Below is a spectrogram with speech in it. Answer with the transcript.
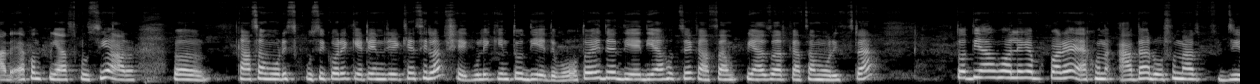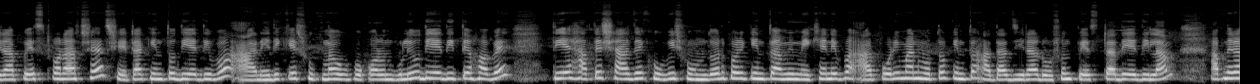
আর এখন পেঁয়াজ কুচি আর কাঁচা মরিচ কুচি করে কেটে রেখেছিলাম, সেগুলি কিন্তু দিয়ে দেবো। তো এই যে দিয়ে দেওয়া হচ্ছে কাঁচা পেঁয়াজ আর কাঁচা মরিচটা তো দেওয়া হলে পরে এখন আদা, রসুন আর জিরা পেস্ট করা আছে, সেটা কিন্তু দিয়ে দিব। আর এদিকে শুকনো উপকরণগুলিও দিয়ে দিতে হবে। দিয়ে হাতের সাহায্যে খুবই সুন্দর করে কিন্তু আমি মেখে নেব। আর পরিমাণ মতো কিন্তু আদা, জিরা, রসুন পেস্টটা দিয়ে দিলাম। আপনারা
